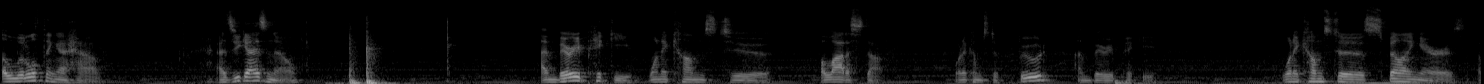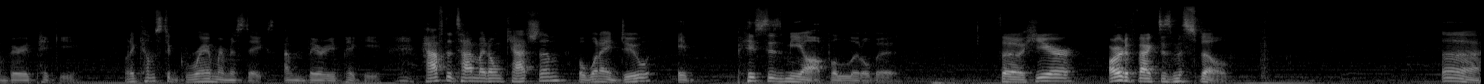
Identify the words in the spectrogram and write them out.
A little thing I have. As you guys know, I'm very picky when it comes to a lot of stuff. When it comes to food, I'm very picky. When it comes to spelling errors, I'm very picky. When it comes to grammar mistakes, I'm very picky. Half the time I don't catch them, but when I do, it pisses me off a little bit. So here, artifact is misspelled. Ugh.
